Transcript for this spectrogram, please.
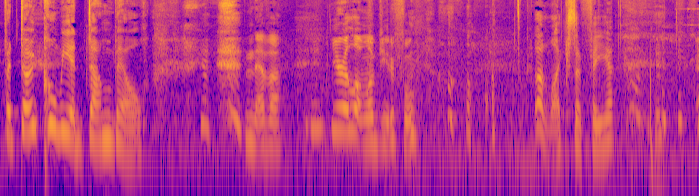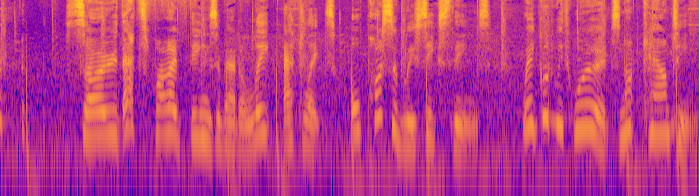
but don't call me a dumbbell. Never. You're a lot more beautiful. I like Sophia. so that's five things about elite athletes, or possibly six things. We're good with words, not counting.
